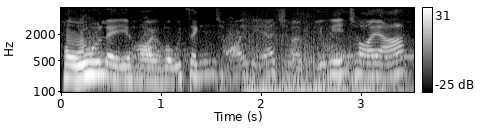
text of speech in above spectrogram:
好厲害、好精彩嘅一場表演賽啊。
